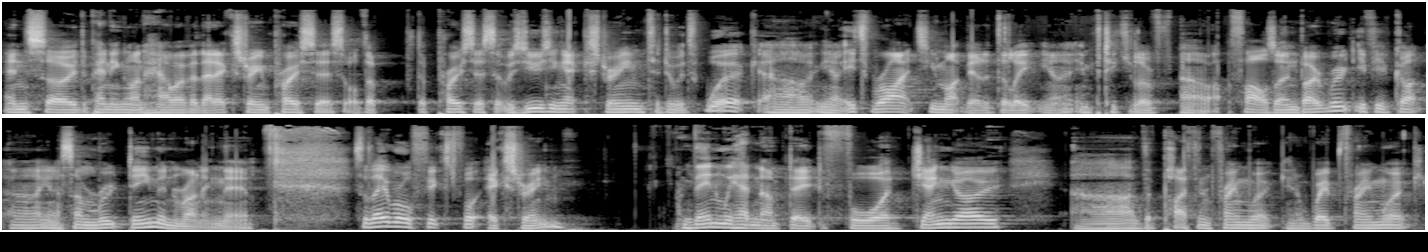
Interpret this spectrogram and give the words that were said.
And so, depending on however that Xstream process or the the process that was using Xstream to do its work, uh, you know, its rights, you might be able to delete, you know, in particular uh, files owned by root if you've got, uh, you know, some root daemon running there. So they were all fixed for Xstream. Then we had an update for Django uh, the Python framework and a web framework.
